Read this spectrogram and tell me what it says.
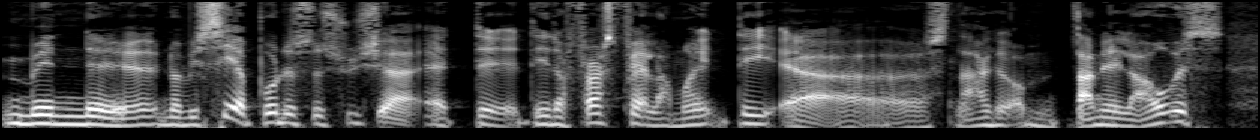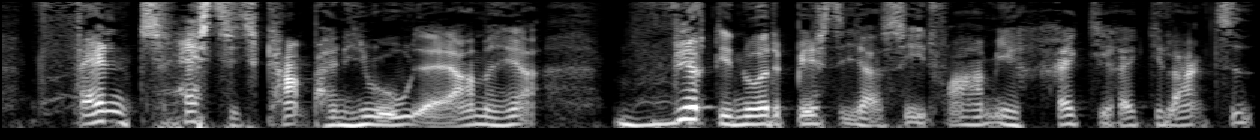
men øh, når vi ser på det, så synes jeg, at øh, det, der først falder mig ind, det er øh, snakke om Daniel Alves. Fantastisk kamp, han hiver ud af ærmet her. Virkelig noget af det bedste, jeg har set fra ham i rigtig, rigtig lang tid.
